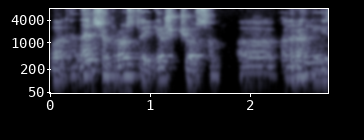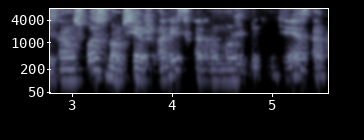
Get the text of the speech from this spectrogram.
Вот, а дальше просто идешь чесом, э, квадратным mm-hmm. способом всех журналистов, которым может быть интересно,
